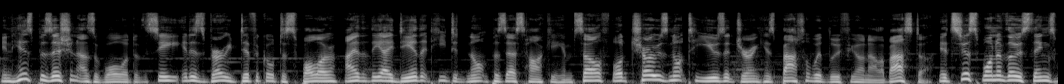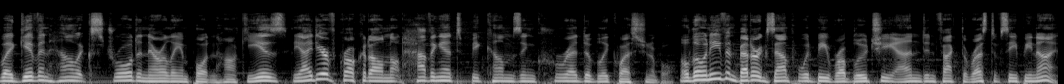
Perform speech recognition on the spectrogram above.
In his position as a warlord of the sea, it is very difficult to swallow either the idea that he did not possess Haki himself or chose not to use it during his battle with Luffy on Alabasta. It's just one of those things where given how extraordinarily important Haki is, the idea of Crocodile not having it becomes incredibly questionable. Although an even better example would be Rob Lucci and in fact the rest of CP9.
